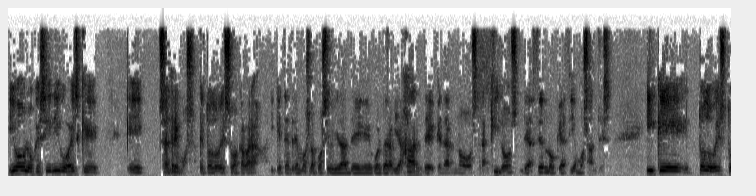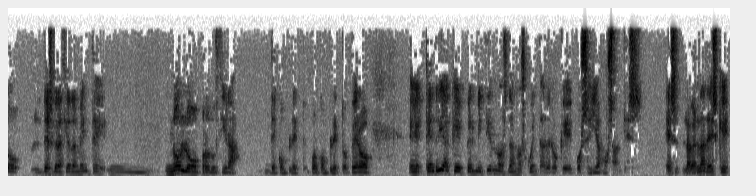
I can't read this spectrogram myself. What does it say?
Yo lo que sí digo es que eh, saldremos, que todo eso acabará y que tendremos la posibilidad de volver a viajar, de quedarnos tranquilos, de hacer lo que hacíamos antes y que todo esto desgraciadamente mm, no lo producirá de completo, por completo, pero eh, tendría que permitirnos darnos cuenta de lo que poseíamos antes. Es, la verdad es que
